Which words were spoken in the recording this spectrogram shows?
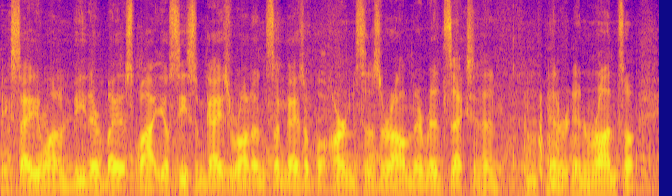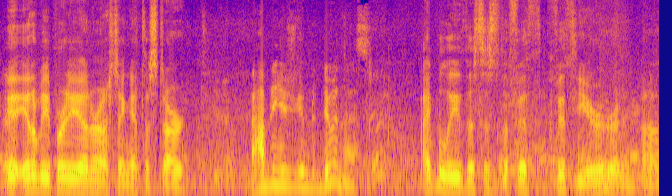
excited, want to beat everybody to the spot. You'll see some guys running. Some guys will put harnesses around their midsection and, and, and run. So it, will be pretty interesting at the start. How many years have you been doing this? I believe this is the fifth fifth year, and uh,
